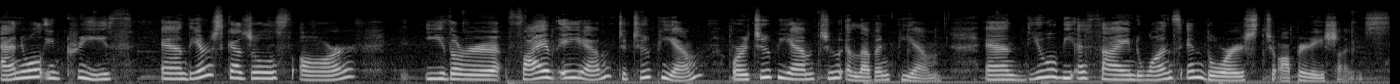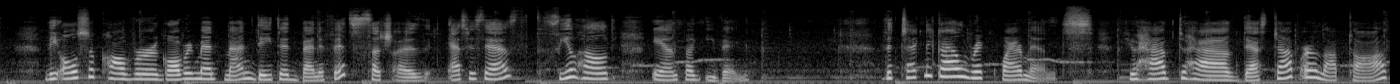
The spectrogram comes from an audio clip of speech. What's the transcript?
annual increase, and their schedules are either 5 a.m. to 2 p.m. or 2 p.m. to 11 p.m and you will be assigned once endorsed to operations. They also cover government mandated benefits such as SSS, PhilHealth, and Pag-ibig. The technical requirements you have to have desktop or laptop,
